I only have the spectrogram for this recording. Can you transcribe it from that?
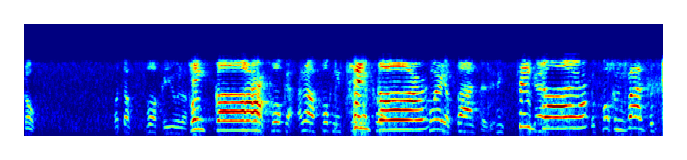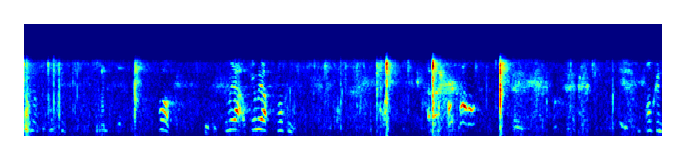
Go. What the fuck are you looking Tinker! Fuck. I'm gonna fucking steal your car. Tinker! Come here, you bastard. You think- Tinker! You fucking bastard. Fuck. Give me that. Give me that fucking. fucking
